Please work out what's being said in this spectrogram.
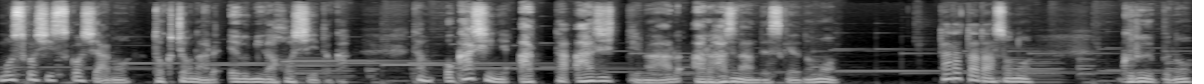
もう少し少しあの特徴のあるえぐみが欲しいとか、多分お菓子に合った味っていうのはあるあるはずなんですけれども、ただただそのグループの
